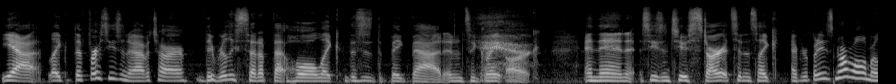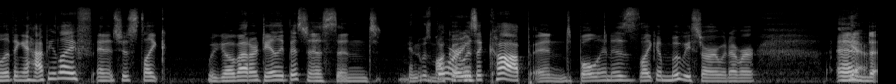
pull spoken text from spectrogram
Yeah, like the first season of Avatar, they really set up that whole like this is the big bad and it's a great arc. And then season 2 starts and it's like everybody's normal and we're living a happy life and it's just like we go about our daily business and And it was Mako boring. is a cop and Bolin is like a movie star or whatever. And Yeah.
